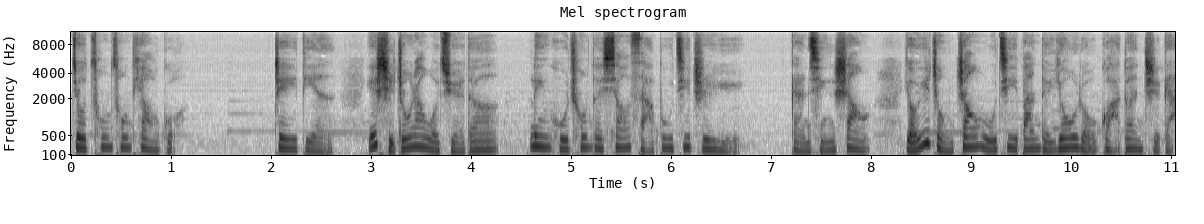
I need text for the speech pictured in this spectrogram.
就匆匆跳过。这一点也始终让我觉得令狐冲的潇洒不羁之余，感情上有一种张无忌般的优柔寡断之感，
